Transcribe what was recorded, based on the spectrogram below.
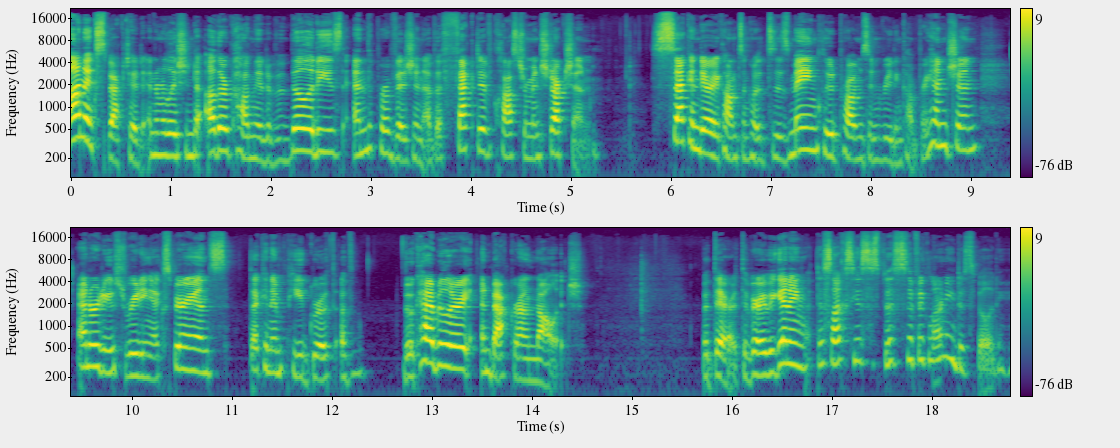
unexpected in relation to other cognitive abilities and the provision of effective classroom instruction. Secondary consequences may include problems in reading comprehension and reduced reading experience that can impede growth of vocabulary and background knowledge. But there, at the very beginning, dyslexia is a specific learning disability.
